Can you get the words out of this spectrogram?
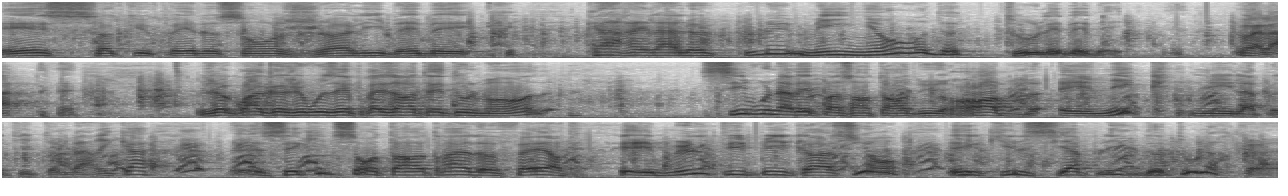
Et s'occuper de son joli bébé, car elle a le plus mignon de tous les bébés. Voilà. Je crois que je vous ai présenté tout le monde. Si vous n'avez pas entendu Rob et Nick, ni la petite Marika, c'est qu'ils sont en train de faire des multiplications et qu'ils s'y appliquent de tout leur cœur.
